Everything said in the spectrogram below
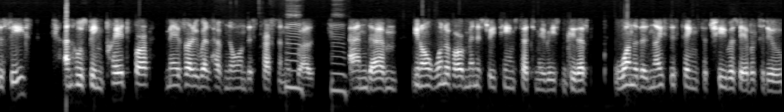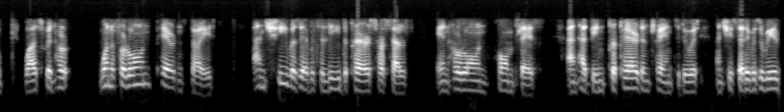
deceased and who's being prayed for may very well have known this person mm. as well. Mm. And um, you know, one of our ministry teams said to me recently that one of the nicest things that she was able to do was when her one of her own parents died, and she was able to lead the prayers herself in her own home place and had been prepared and trained to do it. And she said it was a real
